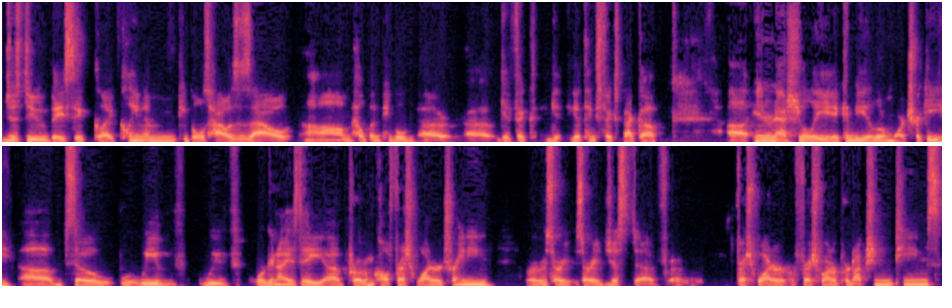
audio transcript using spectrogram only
just do basic like cleaning people's houses out, um, helping people uh, uh, get, get get things fixed back up. Uh, internationally, it can be a little more tricky. Um, so we've we've organized a uh, program called Freshwater Training, or sorry, sorry, just uh, freshwater freshwater production teams.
